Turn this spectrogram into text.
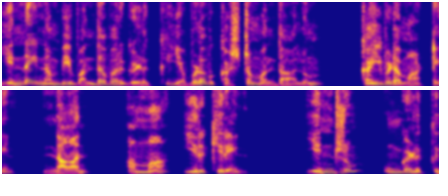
என்னை நம்பி வந்தவர்களுக்கு எவ்வளவு கஷ்டம் வந்தாலும் கைவிட மாட்டேன். நான் அம்மா இருக்கிறேன். என்றும் உங்களுக்கு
